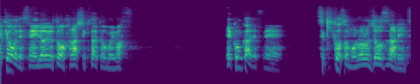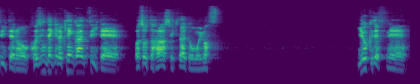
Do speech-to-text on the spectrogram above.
い、今日もですね、いろいろと話していきたいと思います。え今回はですね、好きこそものの上手なれについての個人的な見解について、まあ、ちょっと話していきたいと思います。よくですね、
